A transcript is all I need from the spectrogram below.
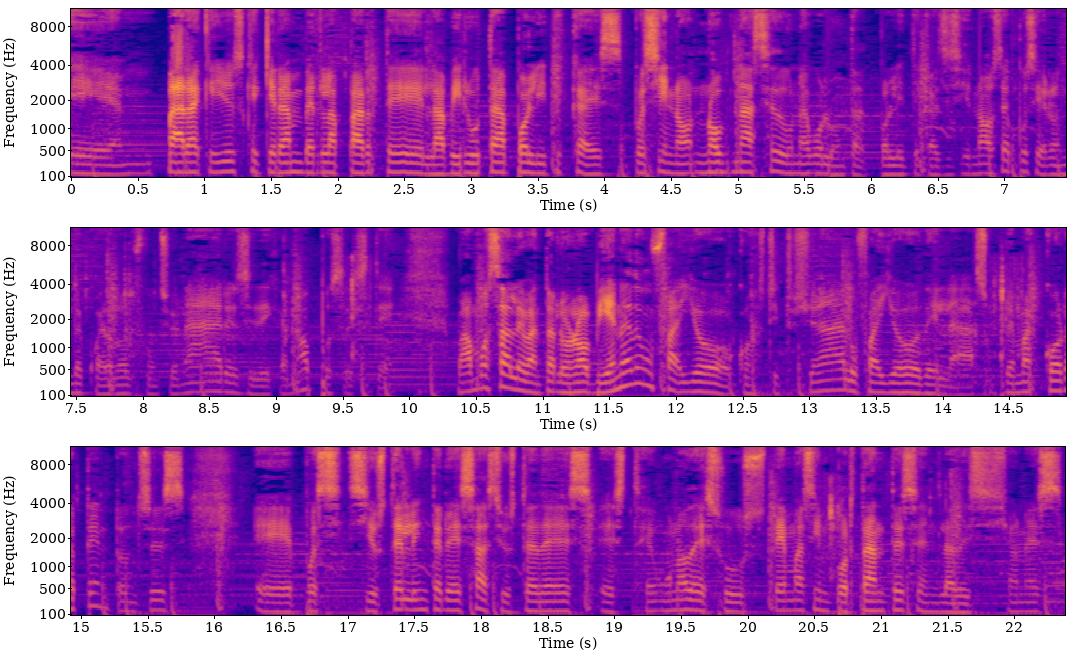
eh, para aquellos que quieran ver la parte, la viruta política es, pues si no, no nace de una voluntad política, es decir, no se pusieron de acuerdo los funcionarios y dije, no, pues este, vamos a levantarlo, no, viene de un fallo constitucional, un fallo de la Suprema Corte, entonces, eh, pues si a usted le interesa, si usted es este, uno de sus temas importantes en las decisiones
